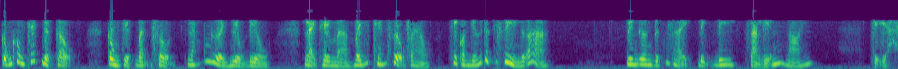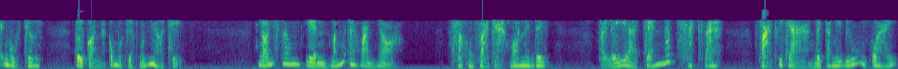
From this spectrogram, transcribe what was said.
cũng không trách được cậu, công việc bận rộn, lắm người nhiều điều, lại thêm mà mấy chén rượu vào, thì còn nhớ được cái gì nữa à? Uyên Ương đứng dậy định đi, giả liễn nói, chị hãy ngồi chơi, tôi còn có một việc muốn nhờ chị. Nói xong liền mắng A Hoàn nhỏ. Sao không pha trà ngon lên đây? Phải lấy à, chén nắp sạch ra, pha thứ trà người ta mới biếu hôm qua ấy.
